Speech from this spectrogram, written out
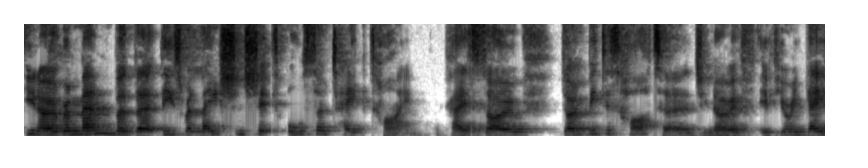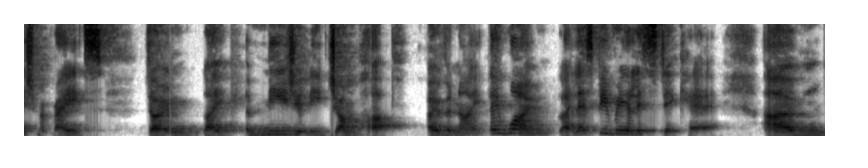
you know, remember that these relationships also take time. Okay. So don't be disheartened. You know, if, if your engagement rates don't like immediately jump up overnight, they won't. Like, let's be realistic here. Um,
